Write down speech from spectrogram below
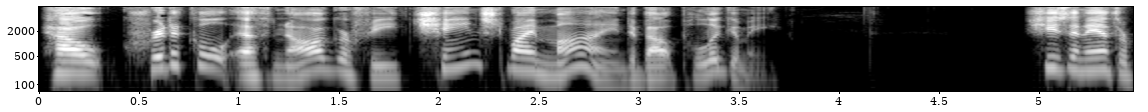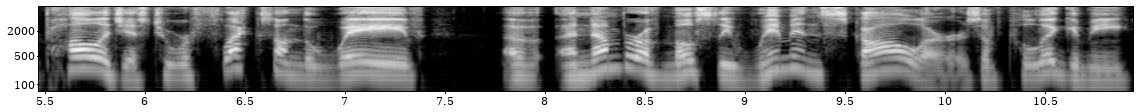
How Critical Ethnography Changed My Mind About Polygamy. She's an anthropologist who reflects on the wave of a number of mostly women scholars of polygamy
